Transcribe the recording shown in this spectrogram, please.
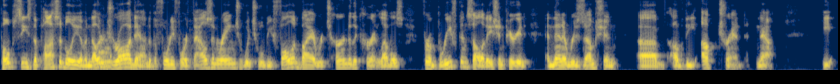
Poppe sees the possibility of another drawdown to the 44,000 range, which will be followed by a return to the current levels for a brief consolidation period and then a resumption um, of the uptrend. Now, he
